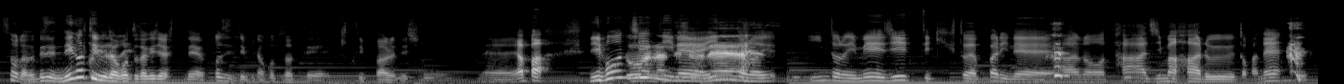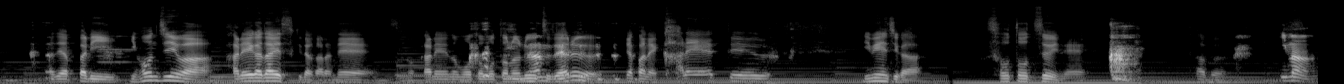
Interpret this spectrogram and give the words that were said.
そうだね。別にネガティブなことだけじゃなくてねポジティブなことだってきっといっぱいあるでしょうね。やっぱ日本人にねどうインドのインドのイメージって聞くとやっぱりね あのタージマハルとかね。あとやっぱり日本人はカレーが大好きだからね。そのカレーの元々のルーツであるやっぱねカレーっていうイメージが相当強いね 多分今、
